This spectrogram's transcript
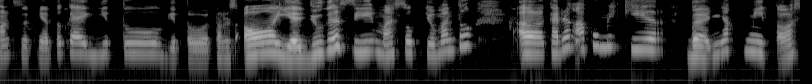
maksudnya tuh kayak gitu gitu. Terus oh iya juga sih masuk. Cuman tuh eh, kadang aku mikir banyak mitos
